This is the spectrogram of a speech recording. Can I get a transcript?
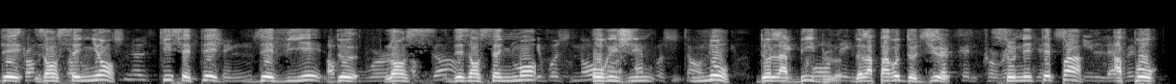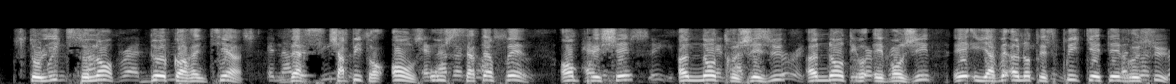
des enseignants qui s'étaient déviés de des enseignements originaux de la Bible, de la parole de Dieu. Ce n'était pas apostolique selon 2 Corinthiens, vers, chapitre 11, où certains frères ont un autre Jésus, un autre évangile, et il y avait un autre esprit qui était reçu.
